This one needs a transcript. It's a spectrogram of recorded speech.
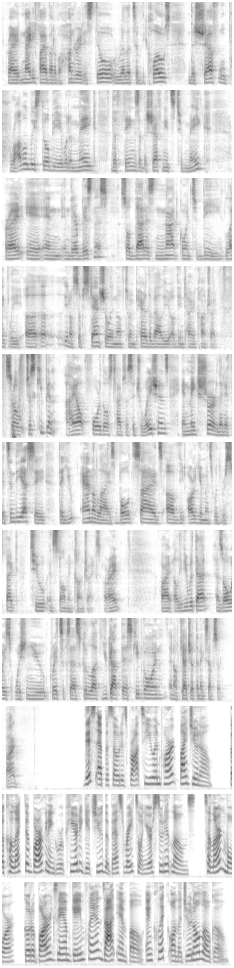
right? 95 out of 100 is still relatively close. The chef will probably still be able to make the things that the chef needs to make, right, in, in their business. So that is not going to be likely, uh, uh, you know, substantial enough to impair the value of the entire contract. So just keep an eye out for those types of situations and make sure that if it's in the essay that you analyze both sides of the arguments with respect to installment contracts. All right. All right, I'll leave you with that. As always, wishing you great success. Good luck. You got this. Keep going, and I'll catch you at the next episode. Bye. This episode is brought to you in part by Juno, the collective bargaining group here to get you the best rates on your student loans. To learn more, go to barexamgameplan.info and click on the Juno logo.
